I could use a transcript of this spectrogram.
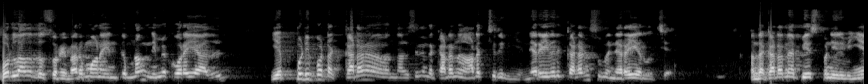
பொருளாதாரத்தை சொல்றேன். வருமான இன்கம்னா இனிமே குறையாது. எப்படிப்பட்ட கடனை வந்தாலும் சரி அந்த கடனை அடைச்சிருவீங்க. நிறைய பேர் கடன் சுமை நிறைய இருந்துச்சு. அந்த கடனை பேஸ் பண்ணிடுவீங்க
